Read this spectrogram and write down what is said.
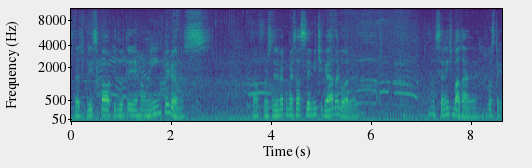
Cidade principal aqui do Terrain pegamos. Então a força dele vai começar a ser mitigada agora. Uma excelente batalha, gostei.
